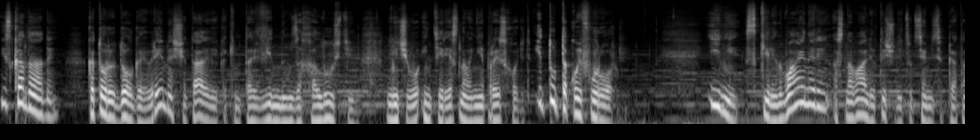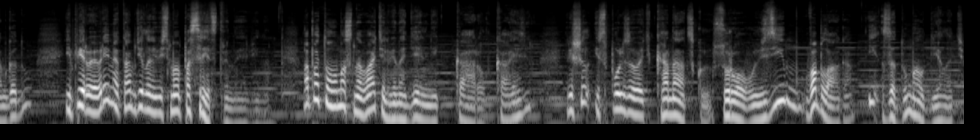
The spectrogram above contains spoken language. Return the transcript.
из Канады, которую долгое время считали каким-то винным захолустьем, ничего интересного не происходит. И тут такой фурор. Ини Skilling Winery основали в 1975 году, и первое время там делали весьма посредственные вина. А потом основатель винодельни Карл Кайзер решил использовать канадскую суровую зиму во благо и задумал делать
